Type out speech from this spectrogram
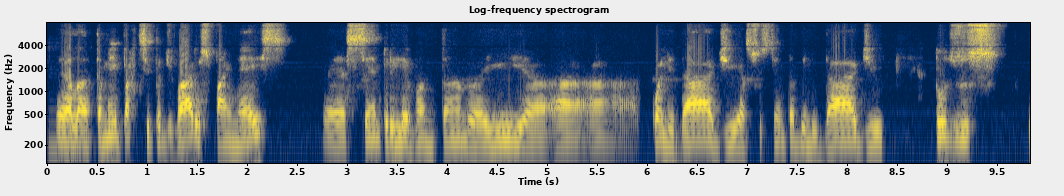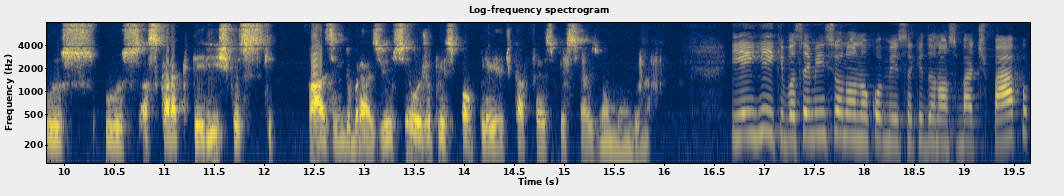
Uhum. Ela também participa de vários painéis, é, sempre levantando aí a, a, qualidade, a sustentabilidade, todos os, os, os, as características que fazem do Brasil ser hoje o principal player de cafés especiais no mundo, né? E Henrique, você mencionou no começo aqui do nosso bate-papo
